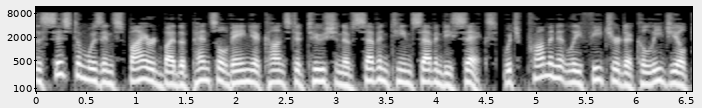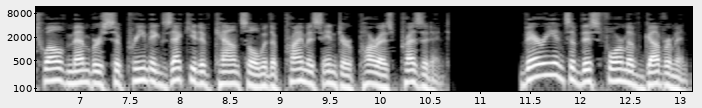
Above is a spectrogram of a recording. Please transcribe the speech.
The system was inspired by the Pennsylvania Constitution of 1776, which prominently featured a collegial 12-member Supreme Executive Council with a primus inter pares president. Variants of this form of government,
